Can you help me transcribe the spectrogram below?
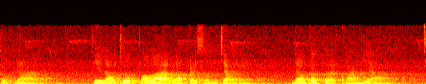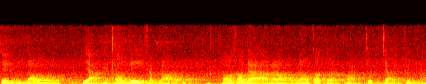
ทุกข์ได้ ที่เราทุกข์เพราะว่าเราไปสนใจ แล้วก็เกิดความอยาก เช่นเราอยากให้เขาดีกับเรา พอเขาด่าเราเราก็เกิดความทุกข์ใจขึ้นมา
